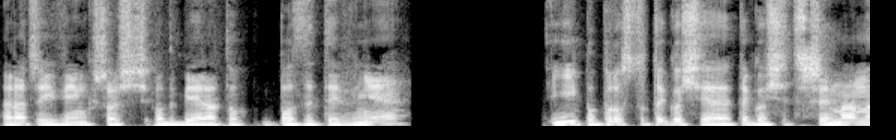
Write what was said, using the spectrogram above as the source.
raczej większość odbiera to pozytywnie i po prostu tego się, tego się trzymam.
